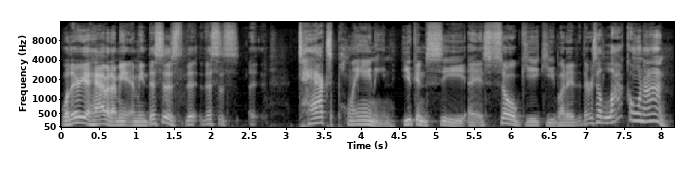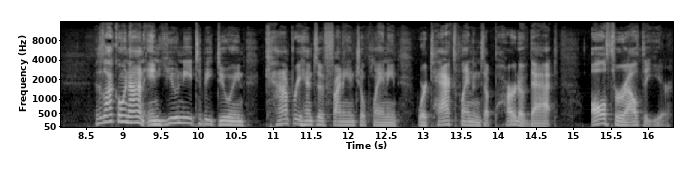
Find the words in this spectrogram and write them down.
Well, there you have it. I mean, I mean, this is this is uh, tax planning. You can see uh, it's so geeky, but it, there's a lot going on. There's a lot going on, and you need to be doing comprehensive financial planning where tax planning is a part of that all throughout the year.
